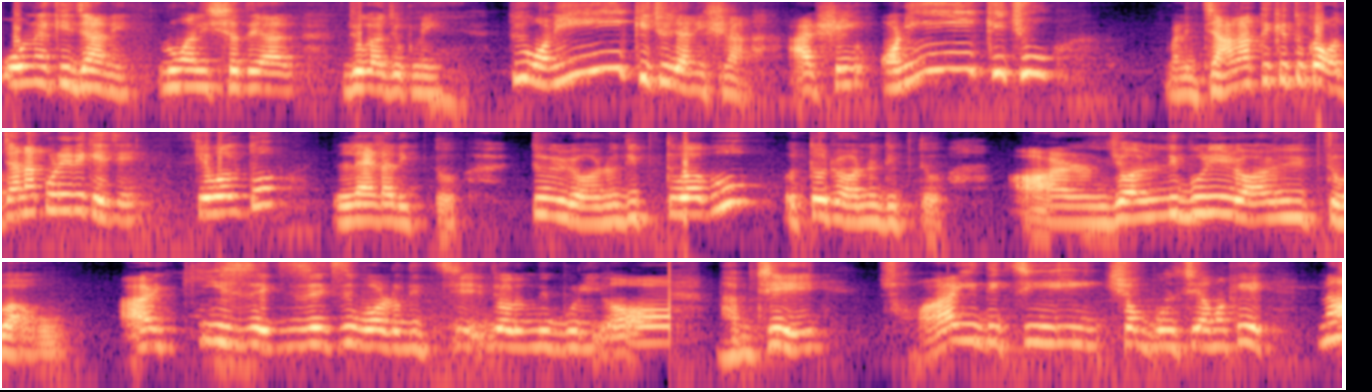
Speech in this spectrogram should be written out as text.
ও নাকি জানে রুমালির সাথে আর যোগাযোগ নেই। তুই অনেক কিছু জানিস না। আর সেই অনেক কিছু মানে জানা থেকে তোকে অজানা করে রেখেছে। কে বলতো? ল্যাটাদীপ্ত। তুই রণদীপ্ত বাবু ও তো রণদীপ্ত। আর জলদি বুড়ি রণদীপ্ত বাবু আর কি সেক্সি সেক্সি বড় দিচ্ছে জলদি বুড়ি ও ভাবছে সবাই দেখছি এই সব বলছে আমাকে না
